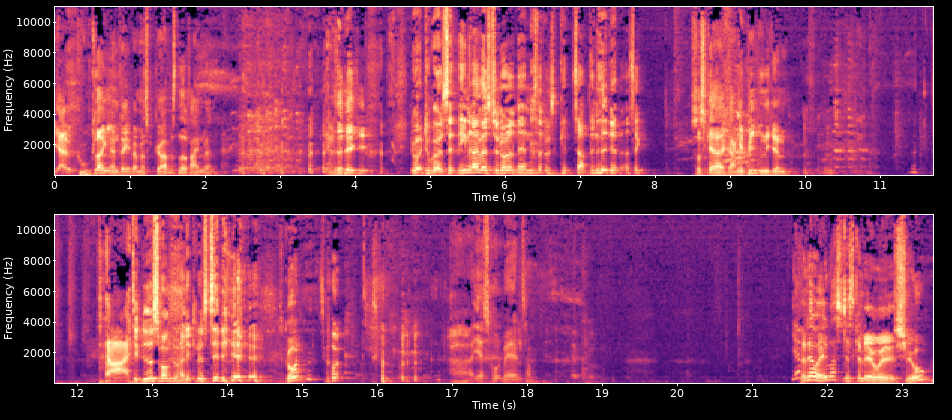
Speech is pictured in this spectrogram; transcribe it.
Jeg googler en eller anden dag, hvad man skal gøre med sådan noget regnvand. Jeg ved det ikke. Du, du kan jo sætte den ene regnværstønde under den anden, så du kan tappe det ned i den, og så... Så skal jeg i gang i bilen igen. Nej, det lyder som om, du har lidt lyst til det. Skål. skål. Ah, Ja, skål med jer alle sammen. Hvad laver jeg ellers? Jeg skal lave øh, show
